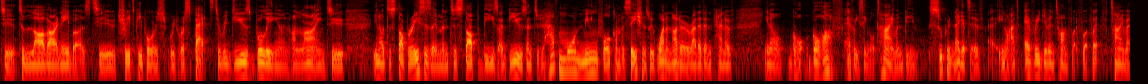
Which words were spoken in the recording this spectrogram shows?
to to love our neighbors, to treat people with, with respect, to reduce bullying on, online, to you know, to stop racism and to stop these abuse and to have more meaningful conversations with one another rather than kind of, you know, go go off every single time and be super negative, uh, you know, at every given time for, for, for time uh,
